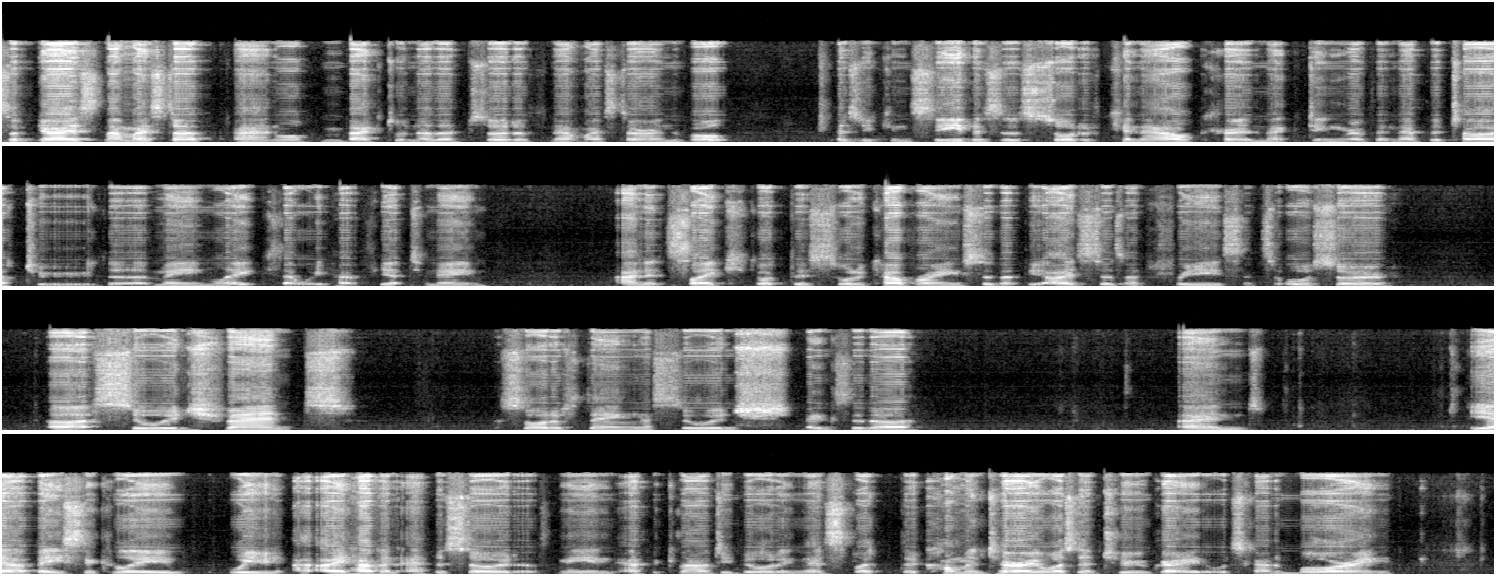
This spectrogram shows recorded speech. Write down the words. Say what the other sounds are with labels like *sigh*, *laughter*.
What's up guys, Natmeister, and welcome back to another episode of Natmeister in the Vault. As you can see, this is sort of canal connecting River Nepatar to the main lake that we have yet to name. And it's like got this sort of covering so that the ice doesn't freeze. It's also a sewage vent sort of thing, a sewage exiter. And yeah, basically we I have an episode of me and Epic Bounty building this, but the commentary wasn't too great. It was kind of boring.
